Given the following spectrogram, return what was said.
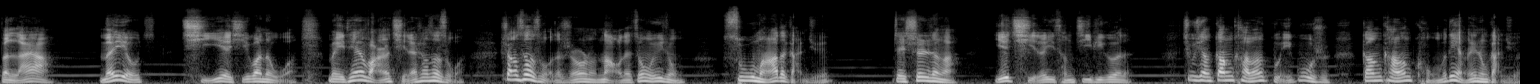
本来啊没有起夜习惯的我，每天晚上起来上厕所，上厕所的时候呢，脑袋总有一种酥麻的感觉，这身上啊也起了一层鸡皮疙瘩，就像刚看完鬼故事、刚看完恐怖电影那种感觉吧。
